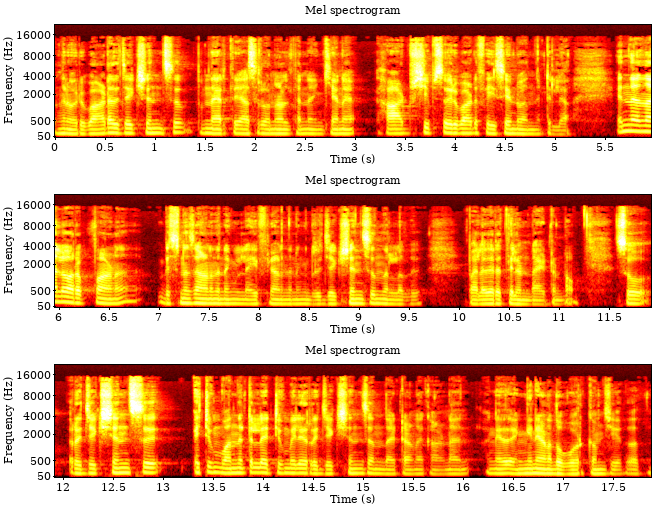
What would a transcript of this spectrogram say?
അങ്ങനെ ഒരുപാട് റിജക്ഷൻസ് ഇപ്പം നേരത്തെ യാസർ പറഞ്ഞ പോലെ തന്നെ എനിക്കങ്ങനെ ഹാർഡ്ഷിപ്സ് ഒരുപാട് ഫേസ് ചെയ്യേണ്ടി വന്നിട്ടില്ല. എന്നിരുന്നാലും ഉറപ്പാണ് ബിസിനസ് ആണെന്നുണ്ടെങ്കിൽ ലൈഫിലാണെന്നുണ്ടെങ്കിൽ റിജക്ഷൻസ് എന്നുള്ളത് പലതരത്തിലുണ്ടായിട്ടുണ്ടാവും. സോ റിജക്ഷൻസ് ഏറ്റവും വന്നിട്ടുള്ള ഏറ്റവും വലിയ റിജക്ഷൻസ് എന്തായിട്ടാണ് കാണാൻ അങ്ങനെ എങ്ങനെയാണ് അത് ഓവർകം ചെയ്തത്?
